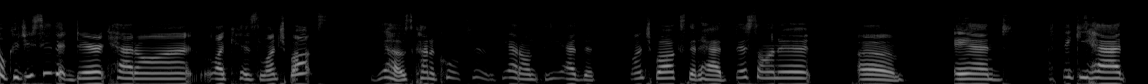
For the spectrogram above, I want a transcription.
Oh, could you see that Derrick had on like his lunchbox? Yeah, it was kind of cool too. He had on he had this lunchbox that had this on it, um, and I think he had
